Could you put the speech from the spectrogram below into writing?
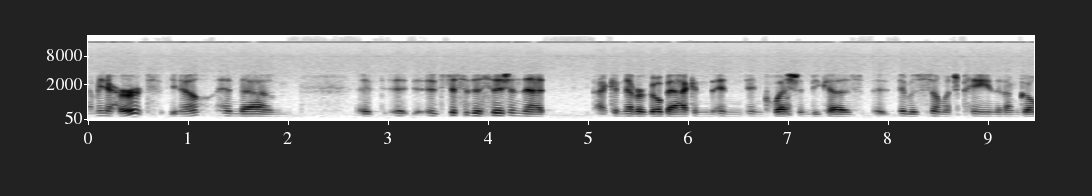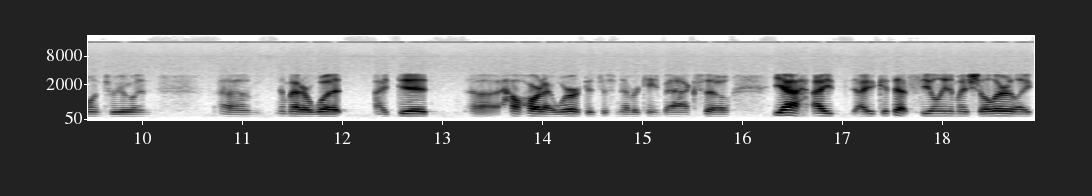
I mean, it hurts. You know, and um, it, it it's just a decision that I could never go back and, and, and question because it, it was so much pain that I'm going through, and um, no matter what I did, uh, how hard I worked, it just never came back. So, yeah, I I get that feeling in my shoulder, like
